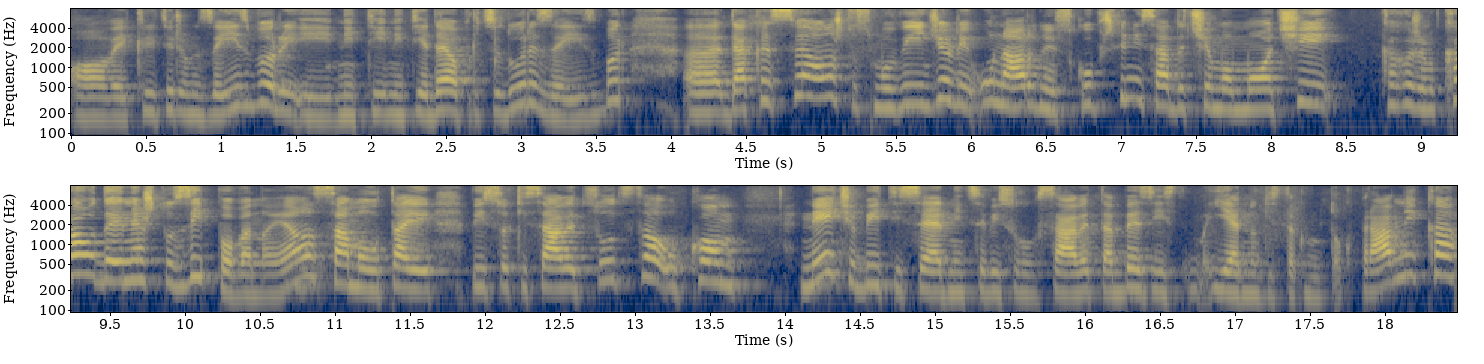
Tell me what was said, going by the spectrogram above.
ovaj, kriterijum za izbor i niti, niti je deo procedure za izbor. Eh, dakle, sve ono što smo viđali u Narodnoj skupštini sada ćemo moći kako kažem, kao da je nešto zipovano, jel? samo u taj visoki savet sudstva u kom Neće biti sednice Visokog saveta bez ist jednog istaknutog pravnika.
